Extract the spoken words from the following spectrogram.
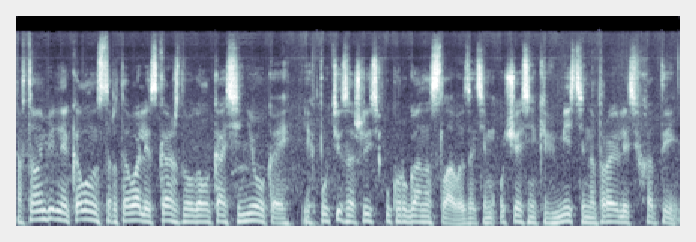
Автомобильные колонны стартовали с каждого уголка Синеокой. Их пути сошлись у Кургана Славы. Затем участники вместе направились в Хатынь.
